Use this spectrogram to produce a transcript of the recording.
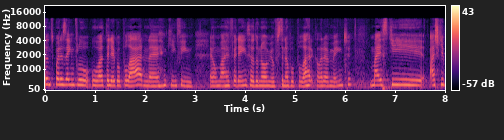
tanto, por exemplo, o Ateliê Popular, né, que, enfim, é uma referência do nome Oficina Popular, claramente, mas que acho que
